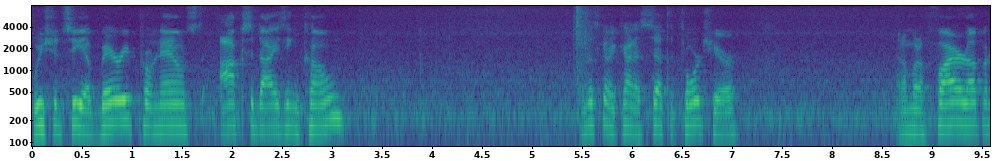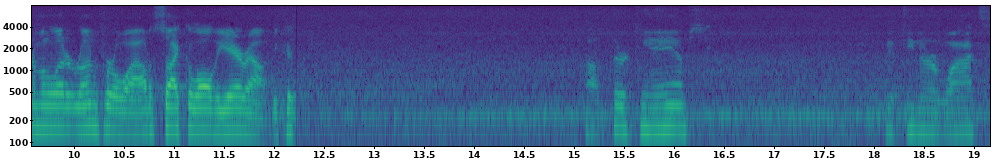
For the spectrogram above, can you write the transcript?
We should see a very pronounced oxidizing cone. I'm just gonna kind of set the torch here and I'm gonna fire it up and I'm gonna let it run for a while to cycle all the air out because about 13 amps 1500 watts.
